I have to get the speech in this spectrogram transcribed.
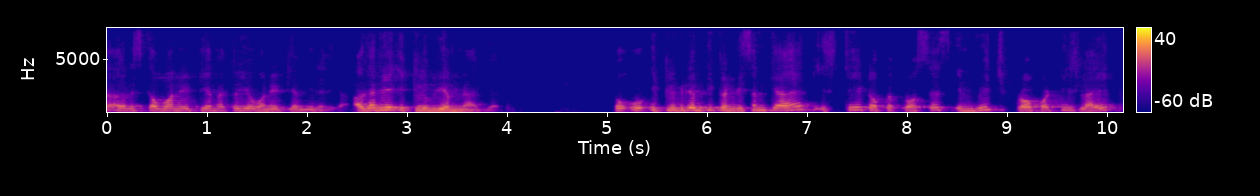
अगर इसका 1 एटीएम है तो ये 1 एटीएम ही रहेगा। अगर ये इक्लिब्रियम में आ गया तो की कंडीशन क्या है? State of a process in which properties like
